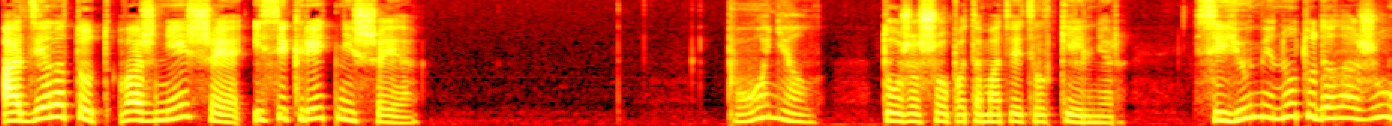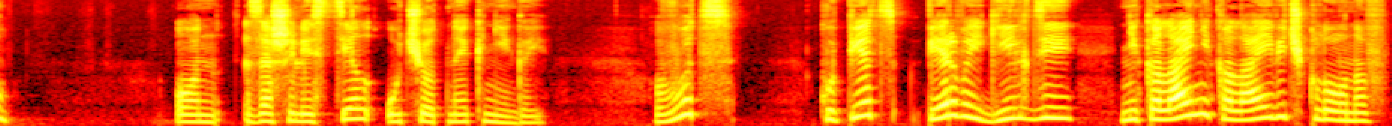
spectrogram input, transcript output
а дело тут важнейшее и секретнейшее». «Понял», — тоже шепотом ответил Кельнер. «Сию минуту доложу». Он зашелестел учетной книгой. вот купец первой гильдии Николай Николаевич Клонов.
